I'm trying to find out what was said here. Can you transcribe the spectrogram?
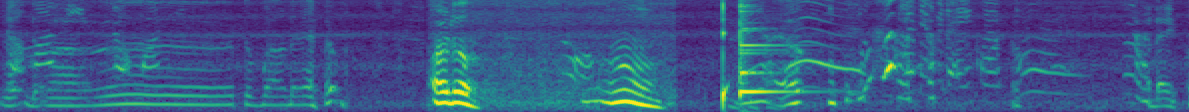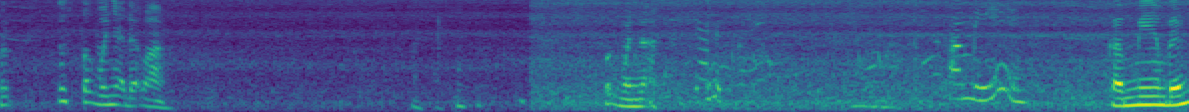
Eh, Tebal deh. Aduh. Hmm. Ada ikut. Terus stok banyak ada bang? Stok banyak. Kami. Kami yang bang.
